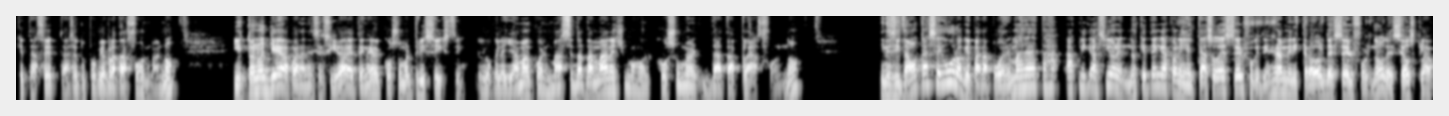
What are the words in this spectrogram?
que te hace, te hace tu propia plataforma, ¿no? Y esto nos lleva para la necesidad de tener el Consumer 360, lo que le llaman pues, el Master Data Management o el Consumer Data Platform, ¿no? Y necesitamos estar seguros que para poder manejar estas aplicaciones, no es que tengas, pero en el caso de Salesforce, que tienes el administrador de Salesforce, ¿no? De Sales Cloud,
